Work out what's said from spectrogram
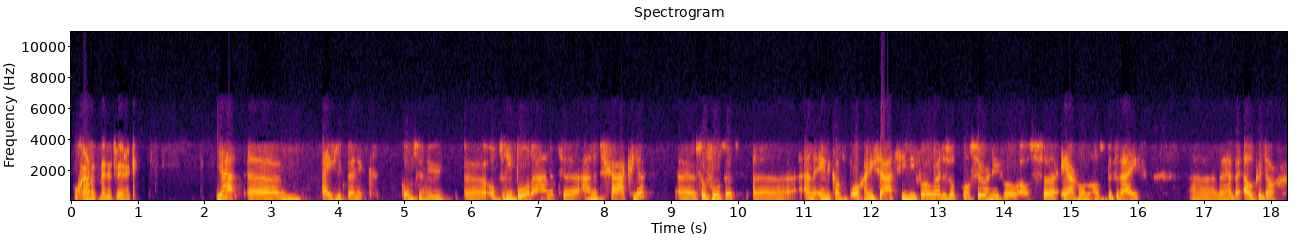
Hoe gaat het met het werk? Ja, ehm, eigenlijk ben ik continu op drie borden aan het, aan het schakelen. Uh, zo voelt het. Uh, aan de ene kant op organisatieniveau, hè, dus op concernniveau als uh, Ergon, als bedrijf. we hebben elke dag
